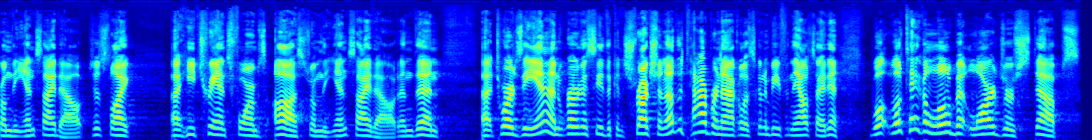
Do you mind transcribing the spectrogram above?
from the inside out, just like uh, he transforms us from the inside out. And then uh, towards the end, we're going to see the construction of the tabernacle. It's going to be from the outside in. We'll, we'll take a little bit larger steps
